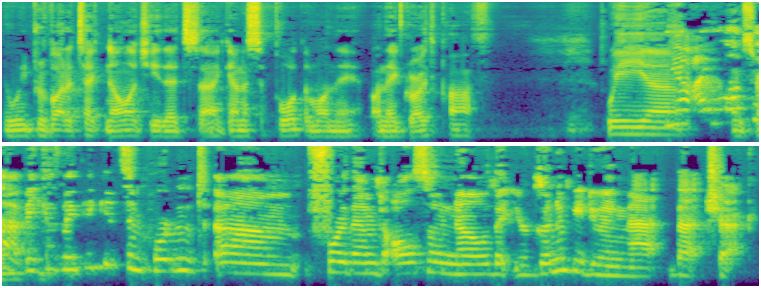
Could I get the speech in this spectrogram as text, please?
we provide a technology that's uh, going to support them on their on their growth path. We uh, yeah, I love that because I think it's important um, for them to also know that you're going to be doing that that check.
